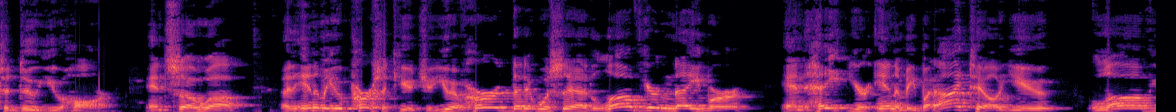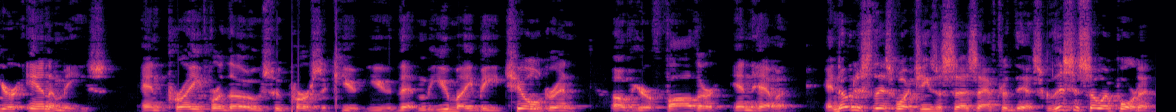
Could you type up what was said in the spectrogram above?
to do you harm. And so, uh, an enemy who persecutes you. You have heard that it was said, love your neighbor and hate your enemy. But I tell you, love your enemies and pray for those who persecute you, that you may be children of your Father in heaven. And notice this, what Jesus says after this. This is so important.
